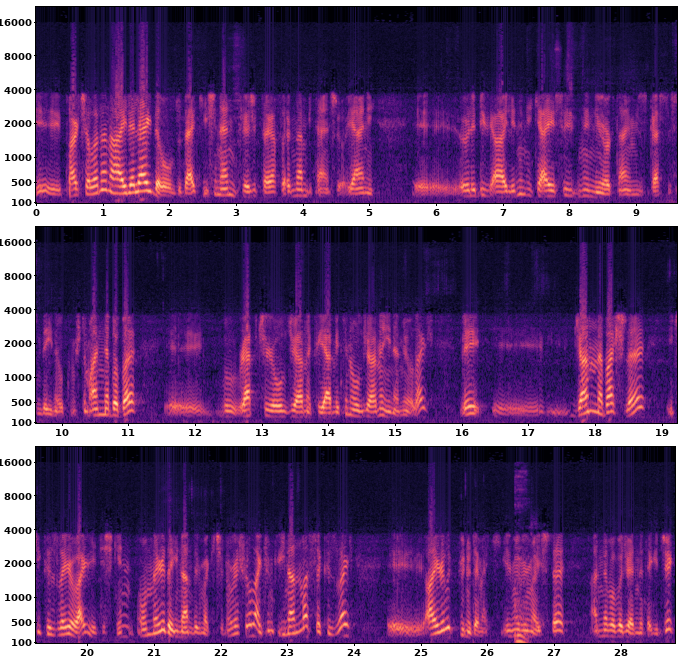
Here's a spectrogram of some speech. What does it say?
e, parçalanan aileler de oldu. Belki işin en trajik taraflarından bir tanesi o. Yani e, öyle bir ailenin hikayesini New York Times gazetesinde yine okumuştum. Anne baba e, bu rapture olacağına, kıyametin olacağına inanıyorlar. Ve e, canla başla iki kızları var yetişkin. Onları da inandırmak için uğraşıyorlar. Çünkü inanmazsa kızlar e, ayrılık günü demek. 21 Mayıs'ta anne baba cennete gidecek,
